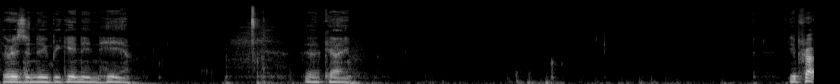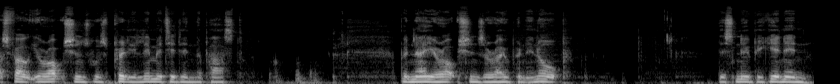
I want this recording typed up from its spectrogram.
There is a new beginning here. Okay. You perhaps felt your options was pretty limited in the past, but now your options are opening up. This new beginning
